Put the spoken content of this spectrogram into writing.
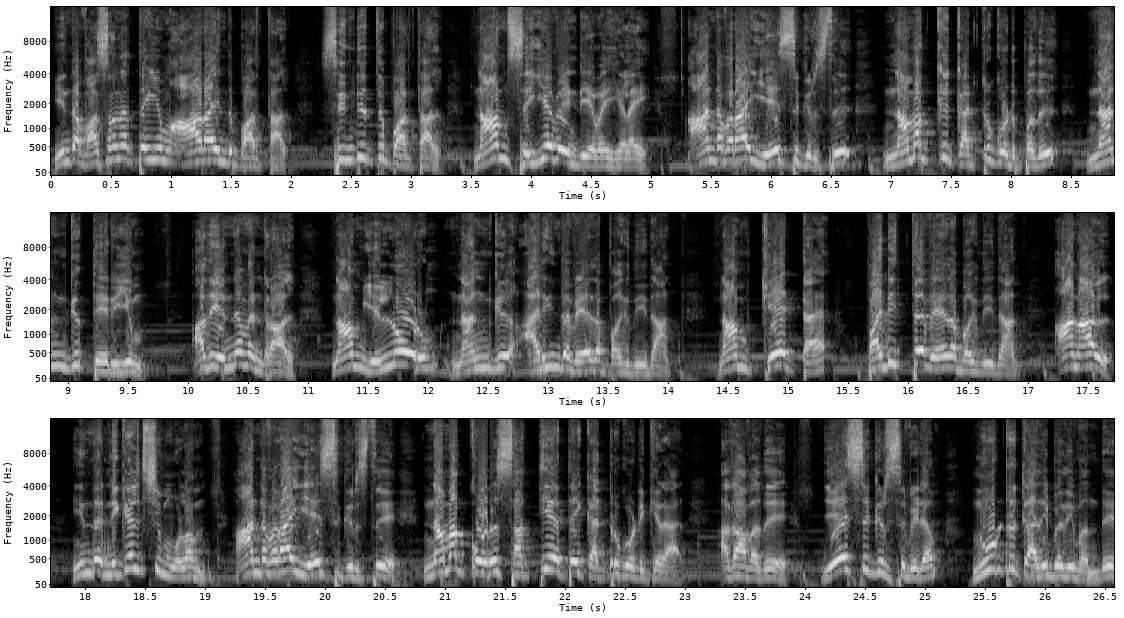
இந்த வசனத்தையும் ஆராய்ந்து பார்த்தால் சிந்தித்து பார்த்தால் நாம் செய்ய வேண்டியவைகளை ஆண்டவராய் இயேசு கிறிஸ்து நமக்கு கற்றுக் கொடுப்பது நன்கு தெரியும். அது என்னவென்றால் நாம் எல்லோரும் நன்கு அறிந்த வேத பகுதிதான் நாம் கேட்ட படித்த வேத பகுதிதான் ஆனால் இந்த நிகழ்ச்சி மூலம் ஆண்டவராய் இயேசு கிறிஸ்து நமக்கு ஒரு சத்தியத்தை கற்றுக் கொடுக்கிறார். அதாவது இயேசு கிறிஸ்துவிடம் நூற்றுக்கு அதிபதி வந்து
